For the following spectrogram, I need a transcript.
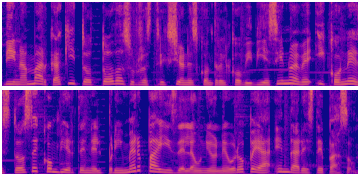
Dinamarca quitó todas sus restricciones contra el COVID-19 y con esto se convierte en el primer país de la Unión Europea en dar este paso.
